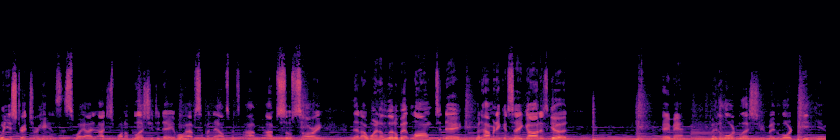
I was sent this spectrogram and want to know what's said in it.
will you stretch your hands this way? I, I just want to bless you today. We'll have some announcements. I'm, I'm so sorry that I went a little bit long today, but how many can say God is good? Amen. May the Lord bless you. May the Lord keep you.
